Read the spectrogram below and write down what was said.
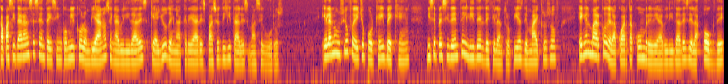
Capacitarán 65 mil colombianos en habilidades que ayuden a crear espacios digitales más seguros. El anuncio fue hecho por Kay Beckham, vicepresidente y líder de filantropías de Microsoft, en el marco de la cuarta cumbre de habilidades de la OCDE,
